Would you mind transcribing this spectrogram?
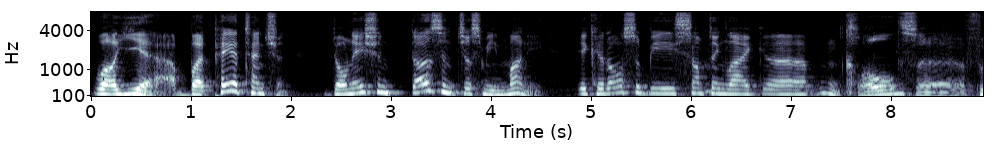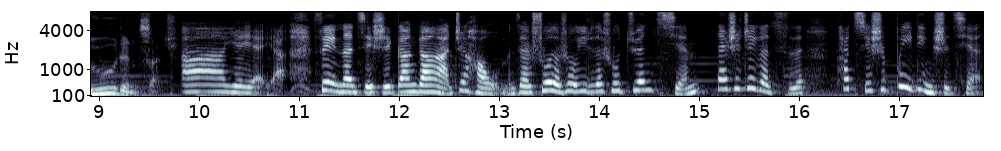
Well, yeah, but pay attention. Donation doesn't just mean money. It could also be something like uh, clothes, uh, food, and such. 啊呀呀呀！所以呢，其实刚刚啊，正好我们在说的时候一直在说捐钱，但是这个词它其实不一定是钱，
